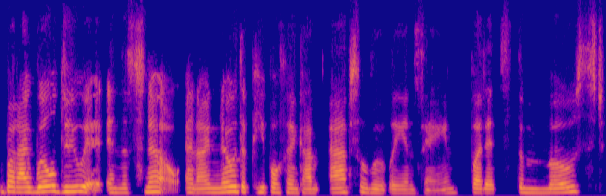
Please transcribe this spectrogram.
but I will do do it in the snow. And I know that people think I'm absolutely insane, but it's the most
